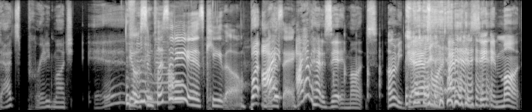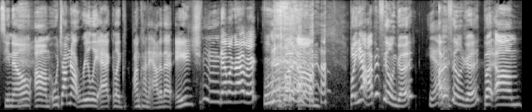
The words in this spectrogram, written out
that's pretty much it. Yo, simplicity is key though. But I I, say. I haven't had a zit in months. I'm gonna be dead ass honest. I haven't had a zit in months. You know, um, which I'm not really act like I'm kind of out of that age mm, demographic. but um, but yeah, I've been feeling good. Yeah. I've been feeling good. But um.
